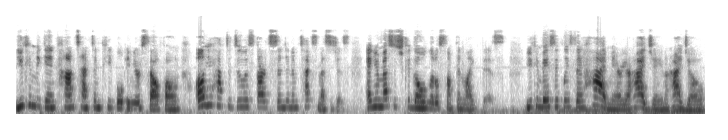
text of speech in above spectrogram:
You can begin contacting people in your cell phone. All you have to do is start sending them text messages. And your message could go a little something like this. You can basically say, Hi, Mary, or Hi, Jane, or Hi, Joe.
